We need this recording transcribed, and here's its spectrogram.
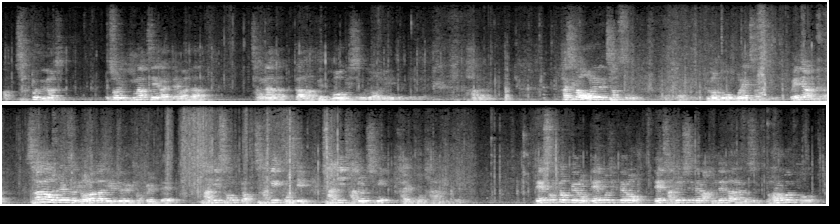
막 자꾸 늘어지고. 저는 이마트에 갈 때마다 장난감 앞에 누워 계신 우리 어린이들 보면 화가 납니다. 하지만 어른은 참습니다. 그렇죠? 그것도 오래 참습니다. 왜냐하면 살아오면서 여러 가지 일들을 겪을 때 자기 성격, 자기 고집, 자기 자존심이 닳고 닳았기 때문에 내 성격대로, 내 고집대로, 내 자존심대로 안 된다는 것을 여러 번 경험합니다.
